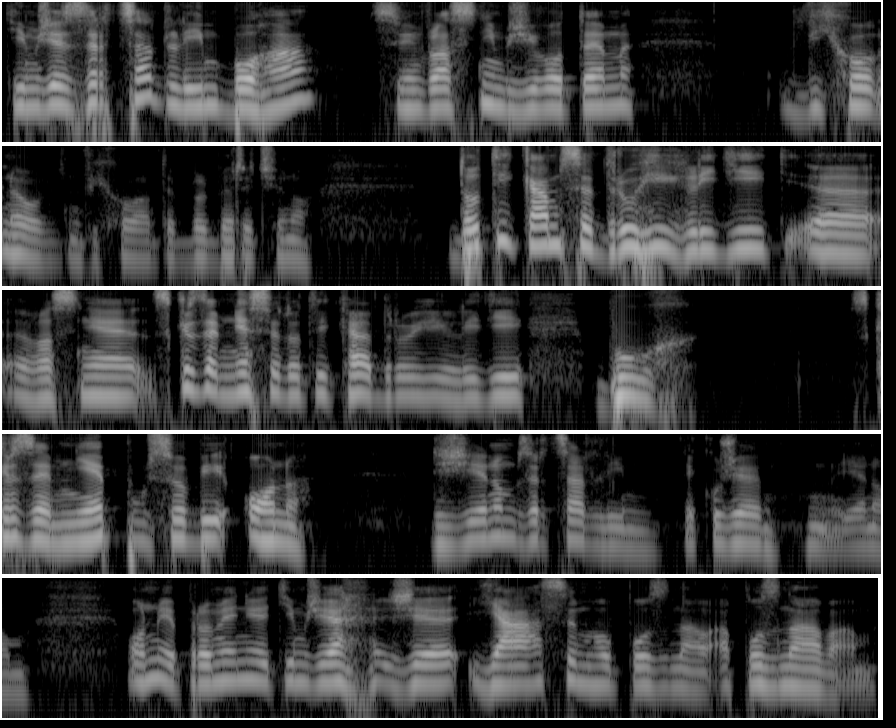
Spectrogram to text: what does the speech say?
Tím, že zrcadlím Boha svým vlastním životem, vycho, no, vychovám, to blbě řečeno, dotýkám se druhých lidí, eh, vlastně skrze mě se dotýká druhých lidí Bůh. Skrze mě působí On, když jenom zrcadlím, jakože jenom. On mě proměňuje tím, že, že já jsem ho poznal a poznávám.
